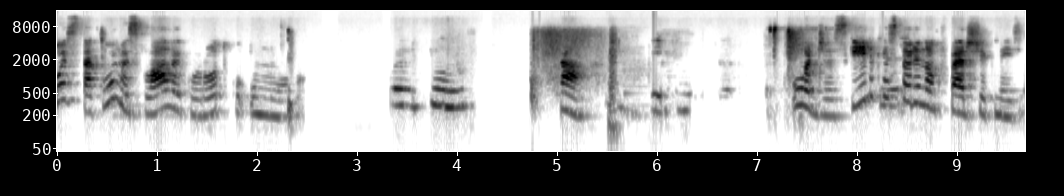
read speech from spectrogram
Ось таку ми склали коротку умову. Так. Отже, скільки сторінок в першій книзі?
